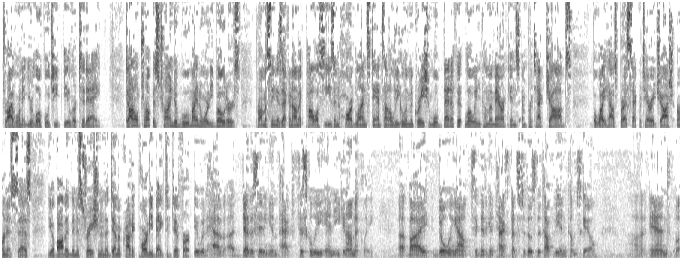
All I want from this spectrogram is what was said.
Drive one at your local Jeep dealer today. Donald Trump is trying to woo minority voters, promising his economic policies and hardline stance on illegal immigration will benefit low-income Americans and protect jobs. But White House Press Secretary Josh Earnest says the Obama administration and the Democratic Party beg to differ. It would have a devastating impact fiscally and economically uh, by doling out significant tax cuts to those at the top of the income scale. Uh, and uh,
